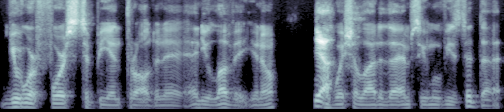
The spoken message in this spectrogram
You were forced to be enthralled in it and you love it, you know? Yeah. I wish a lot of the MCU movies did that.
